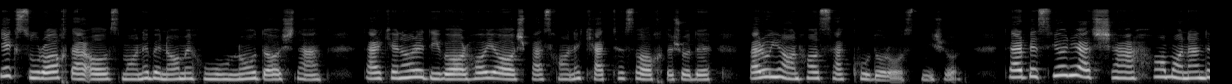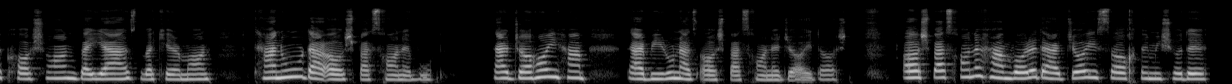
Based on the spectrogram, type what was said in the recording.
یک سوراخ در آسمانه به نام هورنو داشتند در کنار دیوارهای آشپزخانه کته ساخته شده و روی آنها سکو درست می‌شد. در بسیاری از شهرها مانند کاشان و یزد و کرمان تنور در آشپزخانه بود. در جاهایی هم در بیرون از آشپزخانه جای داشت. آشپزخانه همواره در جایی ساخته می شده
